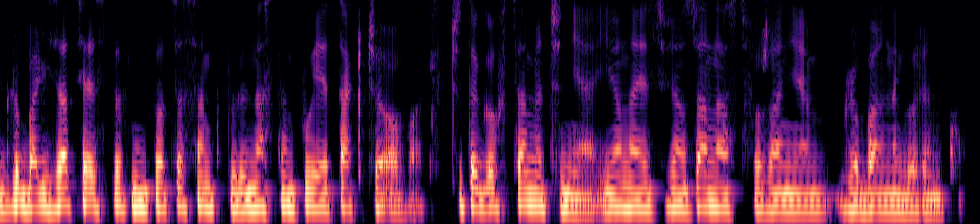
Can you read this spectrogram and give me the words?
globalizacja jest pewnym procesem, który następuje tak czy owak, czy tego chcemy, czy nie, i ona jest związana z tworzeniem globalnego rynku.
